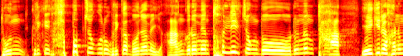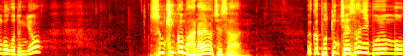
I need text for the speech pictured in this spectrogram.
돈 그렇게 합법적으로 그러니까 뭐냐면 안 그러면 털릴 정도로는 다 얘기를 하는 거거든요. 숨긴 거 많아요 재산. 그러니까 보통 재산이 보면 뭐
